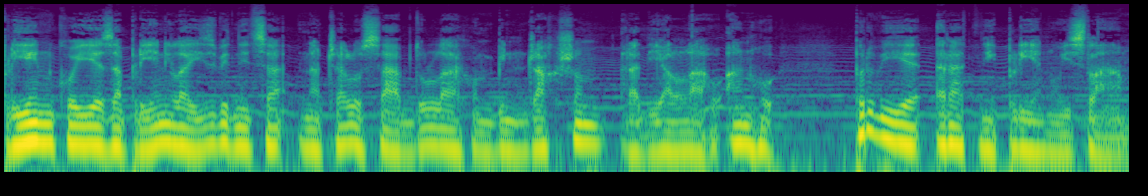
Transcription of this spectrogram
plijen koji je zaplijenila izvidnica na čelu sa Abdullahom bin Džahšom radijallahu anhu, prvi je ratni plijen u islamu.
